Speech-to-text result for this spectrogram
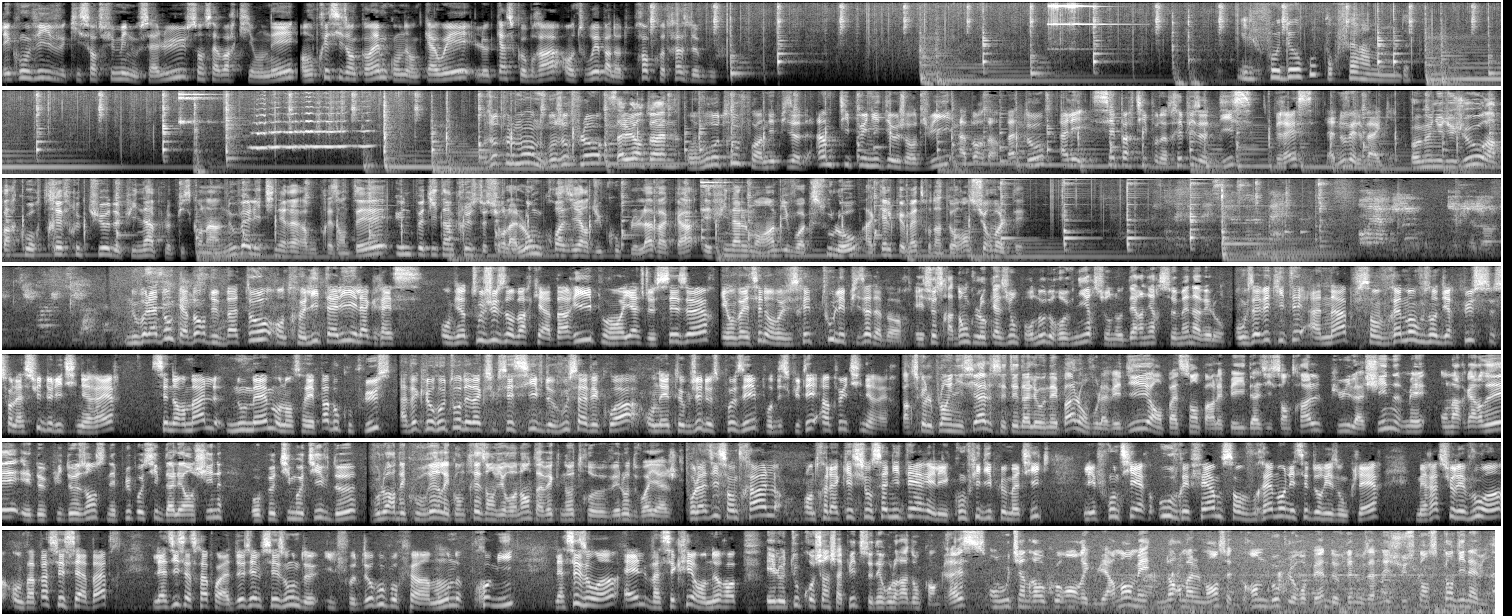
Les convives qui sortent fumer nous saluent sans savoir qui on est, en vous précisant quand même qu'on est en kawé, le casque au bras, entouré par notre propre trace de boue. Il faut deux roues pour faire un monde. Tout le monde, bonjour Flo Salut Antoine On vous retrouve pour un épisode un petit peu inédit aujourd'hui, à bord d'un bateau. Allez, c'est parti pour notre épisode 10, Grèce, la nouvelle vague. Au menu du jour, un parcours très fructueux depuis Naples puisqu'on a un nouvel itinéraire à vous présenter, une petite incruste sur la longue croisière du couple Lavaca et finalement un bivouac sous l'eau à quelques mètres d'un torrent survolté. Nous voilà donc à bord du bateau entre l'Italie et la Grèce. On vient tout juste d'embarquer à Paris pour un voyage de 16 heures et on va essayer d'enregistrer tout l'épisode à bord. Et ce sera donc l'occasion pour nous de revenir sur nos dernières semaines à vélo. On vous avait quitté à Naples sans vraiment vous en dire plus sur la suite de l'itinéraire. C'est normal, nous-mêmes, on n'en savait pas beaucoup plus. Avec le retour des vagues successives de vous savez quoi, on a été obligé de se poser pour discuter un peu itinéraire. Parce que le plan initial, c'était d'aller au Népal, on vous l'avait dit, en passant par les pays d'Asie centrale, puis la Chine, mais on a regardé et depuis deux ans, ce n'est plus possible d'aller en Chine au petit motif de vouloir découvrir les contrées environnantes avec notre vélo de voyage. Pour l'Asie centrale, entre la question sanitaire et les conflits diplomatiques, les frontières ouvrent et ferment sans vraiment laisser d'horizon clair. Mais rassurez-vous, hein, on ne va pas se laisser abattre. L'Asie, ça sera pour la deuxième saison de Il faut deux roues pour faire un monde, promis. La saison 1, elle, va s'écrire en Europe. Et le tout prochain chapitre se déroulera donc en Grèce. On vous tiendra au courant régulièrement, mais normalement, cette grande boucle européenne devrait nous amener jusqu'en Scandinavie.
